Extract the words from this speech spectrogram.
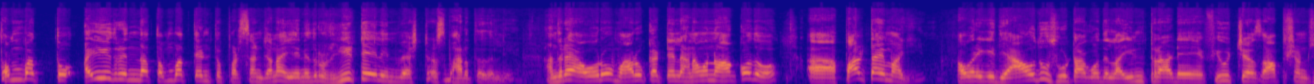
ತೊಂಬತ್ತು ಐದರಿಂದ ತೊಂಬತ್ತೆಂಟು ಪರ್ಸೆಂಟ್ ಜನ ಏನಿದ್ರು ರೀಟೇಲ್ ಇನ್ವೆಸ್ಟರ್ಸ್ ಭಾರತದಲ್ಲಿ. ಅಂದರೆ, ಅವರು ಮಾರುಕಟ್ಟೆಯಲ್ಲಿ ಹಣವನ್ನು ಹಾಕೋದು ಪಾರ್ಟ್ ಟೈಮ್ ಆಗಿ. ಅವರಿಗೆ ಇದು ಯಾವುದೂ ಸೂಟ್ ಆಗೋದಿಲ್ಲ. ಇಂಟ್ರಾಡೇ ಫ್ಯೂಚರ್ಸ್ ಆಪ್ಷನ್ಸ್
